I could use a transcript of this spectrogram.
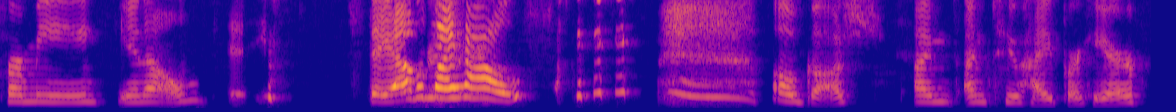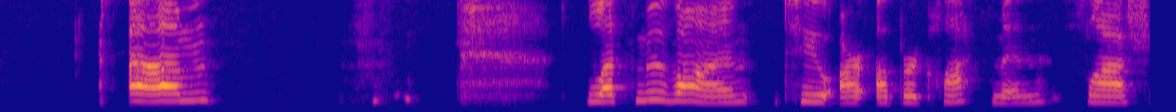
for me, you know, stay out of my house. oh gosh, I'm I'm too hyper here. Um let's move on to our upperclassmen slash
